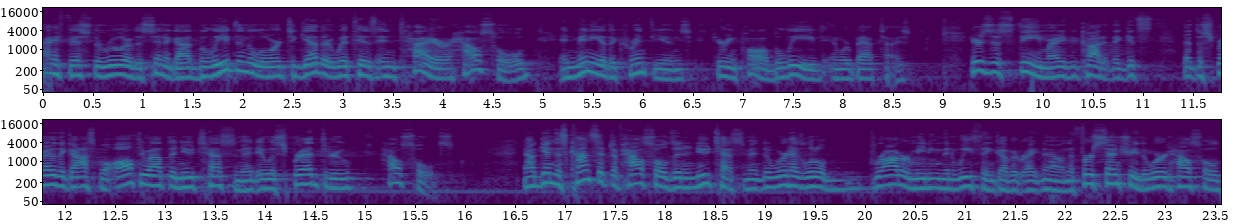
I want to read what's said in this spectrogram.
Caiaphas, the ruler of the synagogue, believed in the Lord together with his entire household, and many of the Corinthians, hearing Paul, believed and were baptized. Here's this theme, right? If you caught it, that gets that the spread of the gospel all throughout the New Testament, it was spread through households. Now, again, this concept of households in the New Testament, the word has a little broader meaning than we think of it right now. In the first century, the word household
